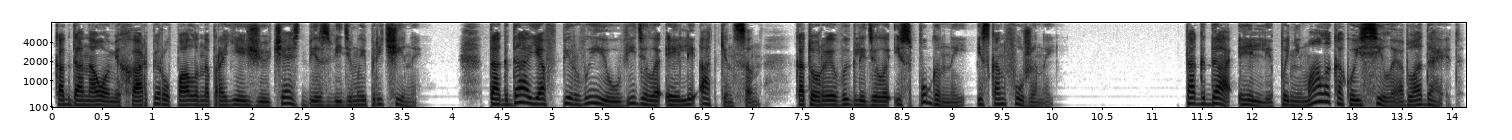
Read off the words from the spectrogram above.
когда Наоми Харпер упала на проезжую часть без видимой причины. Тогда я впервые увидела Элли Аткинсон, которая выглядела испуганной и сконфуженной. Тогда Элли понимала, какой силой обладает.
